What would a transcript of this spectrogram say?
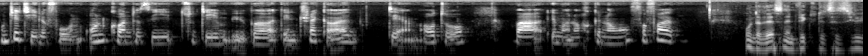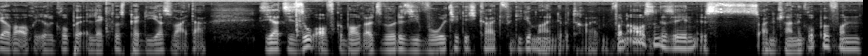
und ihr Telefon und konnte sie zudem über den Tracker, der im Auto war, immer noch genau verfolgen. Unterdessen entwickelte Cecilia aber auch ihre Gruppe Electros per Dias weiter. Sie hat sie so aufgebaut, als würde sie Wohltätigkeit für die Gemeinde betreiben. Von außen gesehen ist es eine kleine Gruppe von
